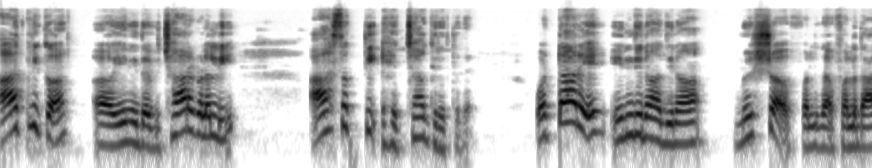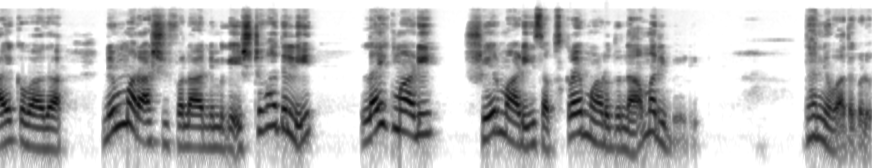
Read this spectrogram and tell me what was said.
ಆತ್ಮಿಕ ಏನಿದೆ ವಿಚಾರಗಳಲ್ಲಿ ಆಸಕ್ತಿ ಹೆಚ್ಚಾಗಿರುತ್ತದೆ. ಒಟ್ಟಾರೆ ಇಂದಿನ ದಿನ ಮಿಶ್ರ ಫಲದ, ಫಲದಾಯಕವಾದ ನಿಮ್ಮ ರಾಶಿ ಫಲ ನಿಮಗೆ ಇಷ್ಟವಾದಲ್ಲಿ ಲೈಕ್ ಮಾಡಿ ಶೇರ್ ಮಾಡಿ ಸಬ್ಸ್ಕ್ರೈಬ್ ಮಾಡೋದನ್ನು ಮರಿಬೇಡಿ. ಧನ್ಯವಾದಗಳು.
